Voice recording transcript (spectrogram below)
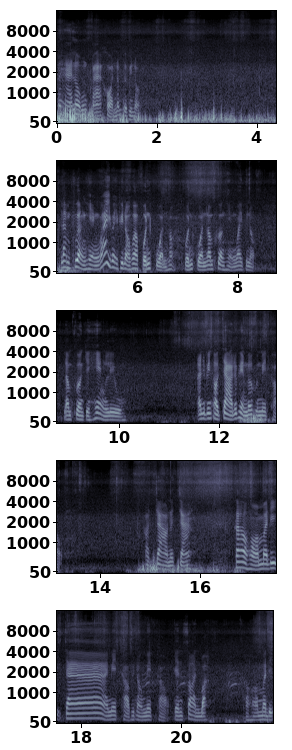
ไปหาเราบงปลาขอนน้ำตัวพี่น้องลำเฟืองแห้งไว้ไปพี่น้องเพราะฝนกวนเนาะฝนกวนลำเฟืองแห้งไว้พี่น้องลำเฟืองจะแห้งเร็ว อันนี้เป็นข้าวเจ้าด้วยเพียงเลิกคุณเม็ดข้าวข้าวเจ้านะจ๊ะข้าวหอมมะดิจ้า เม็ดข้าวพี่น้องเม็ดข้าวเต้นซ่อนบ่ข้าวหอมมะดิ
